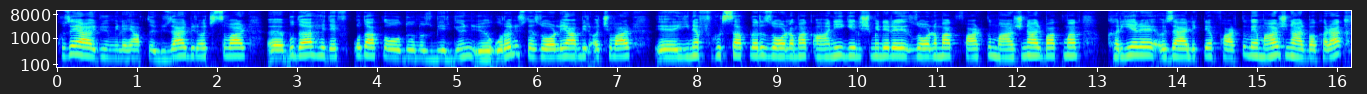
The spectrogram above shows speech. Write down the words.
Kuzey Ay düğümüyle yaptığı güzel bir açısı var. E, bu da hedef odaklı olduğunuz bir gün. E, Uranüs'te zorlayan bir açı var. E, yine fırsatları zorlamak, ani gelişmeleri zorlamak, farklı marjinal bakmak, kariyere özellikle farklı ve marjinal bakarak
